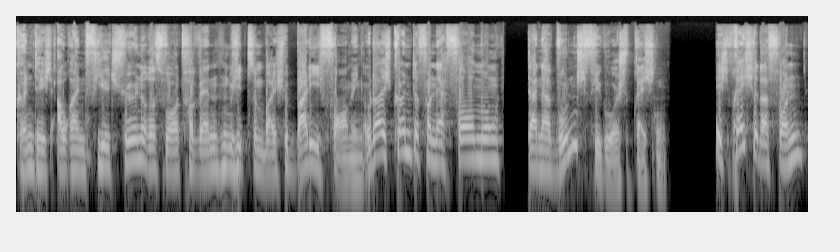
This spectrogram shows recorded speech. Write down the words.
könnte ich auch ein viel schöneres Wort verwenden, wie zum Beispiel Bodyforming. Oder ich könnte von der Formung deiner Wunschfigur sprechen. Ich spreche davon,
